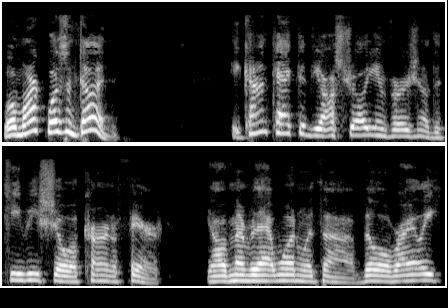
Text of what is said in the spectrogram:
Well, Mark wasn't done. He contacted the Australian version of the TV show A Current Affair. Y'all remember that one with uh, Bill O'Reilly?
